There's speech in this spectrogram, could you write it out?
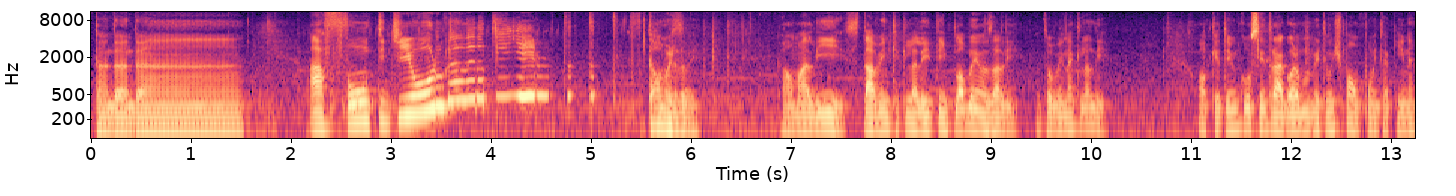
Dan, dan, dan. A fonte de ouro, galera. Dinheiro. Calma, eu também. Calma ali. Você tá vendo que aquilo ali tem problemas ali. Eu tô vendo aquilo ali. Ok, eu tenho que me concentrar agora. Vou meter um spawn point aqui, né?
